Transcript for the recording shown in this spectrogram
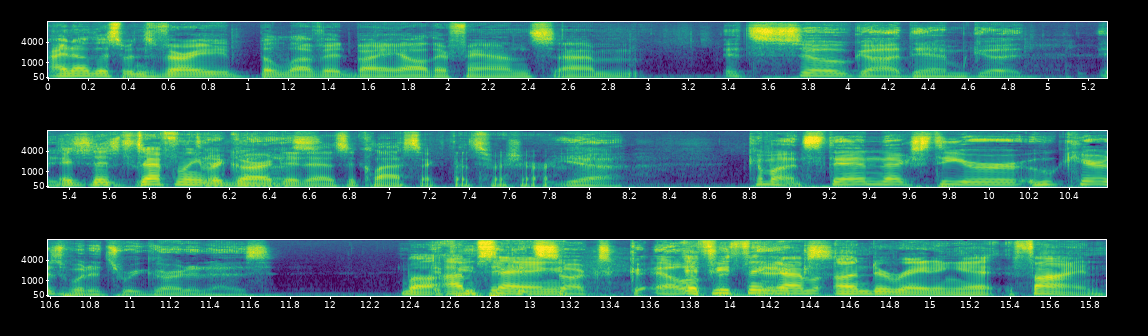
I know this one's very beloved by all their fans. Um, It's so goddamn good. It's, it's definitely regarded as a classic, that's for sure. Yeah. Come on, stand next to your. Who cares what it's regarded as? Well, If I'm you think it saying sucks, if you think dicks. I'm underrating it, fine.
